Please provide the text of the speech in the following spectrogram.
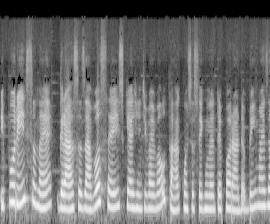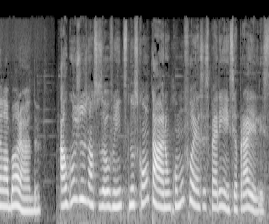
E por isso, né, graças a vocês que a gente vai voltar com essa segunda temporada bem mais elaborada. Alguns dos nossos ouvintes nos contaram como foi essa experiência para eles.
